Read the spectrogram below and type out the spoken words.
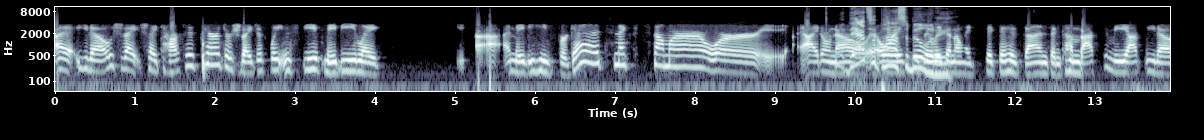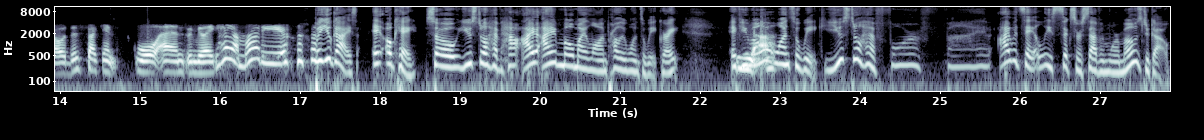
I, you know, should I should I talk to his parents or should I just wait and see if maybe like, I, maybe he forgets next summer or I don't know. That's a Or is he possibility. really gonna like stick to his guns and come back to me, after, you know, the second school ends and be like, hey, I'm ready. But you guys, it, okay, so you still have how I, I mow my lawn probably once a week, right? If you mow it once a week, you still have four, five, I would say at least six or seven more mows to go,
